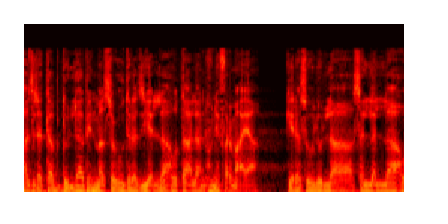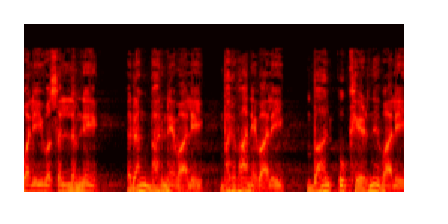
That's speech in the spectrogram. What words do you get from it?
حضرت عبداللہ بن مسعود رضی اللہ تعالیٰ عنہ نے فرمایا کہ رسول اللہ صلی اللہ علیہ وسلم نے رنگ بھرنے والی، بھروانے والی، بال اکھیڑنے والی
